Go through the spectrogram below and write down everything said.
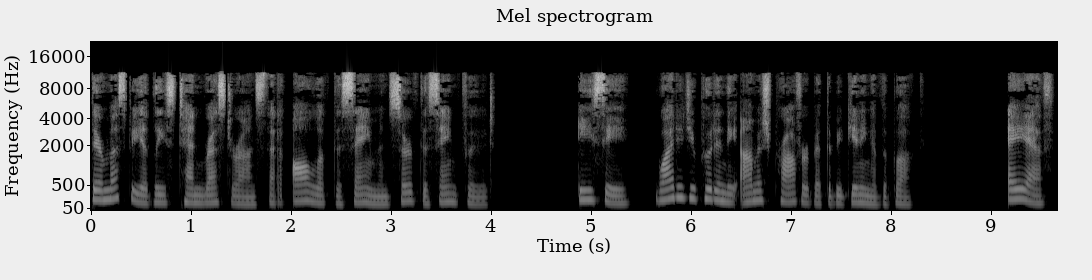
There must be at least 10 restaurants that all look the same and serve the same food. EC, why did you put in the Amish proverb at the beginning of the book? AF,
